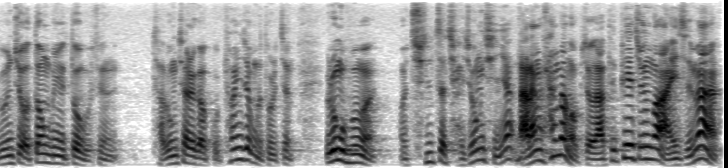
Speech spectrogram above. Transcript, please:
이번 주 어떤 분이 또 무슨 자동차를 갖고 편의점으로 돌진 이런 거 보면 어, 진짜 제정신이야? 나랑 상관없죠. 나한테 피해 주는 건 아니지만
